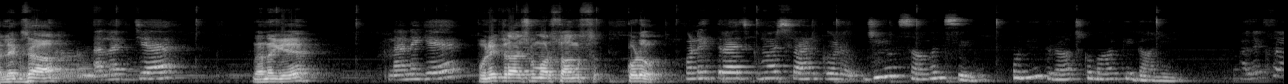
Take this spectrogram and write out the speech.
ಅಲೆಕ್ಸಾ? ನನಗೆ ನನಗೆ ಪುನೀತ್ ರಾಜ್ಕುಮಾರ್ ಸಾಂಗ್ಸ್ ಕೊಡು. ಪುನೀತ್ ರಾಜ್ಕುಮಾರ್ ಸಾಂಗ್ ಕೊಡು. ಜಿಯೋ ಸಾವನ್ ಸಿಂಗ್ ಪುನೀತ್ ರಾಜ್ಕುಮಾರ್ ಕಿ ಗಾನೆ. ಅಲೆಕ್ಸಾ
